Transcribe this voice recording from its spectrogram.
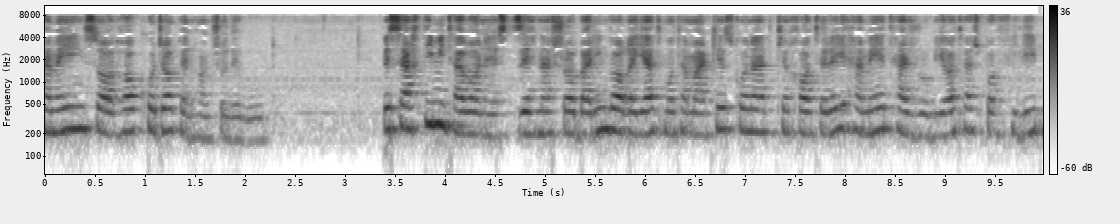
همه این سالها کجا پنهان شده بود؟ به سختی می توانست ذهنش را بر این واقعیت متمرکز کند که خاطره همه تجربیاتش با فیلیپ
